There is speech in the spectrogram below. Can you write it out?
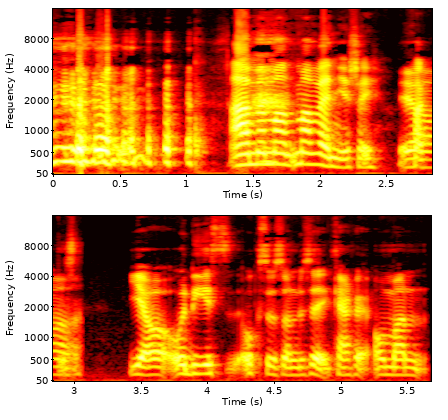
Nej men man, man vänjer sig Ja. faktiskt. ja och det är också som du säger kanske om man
